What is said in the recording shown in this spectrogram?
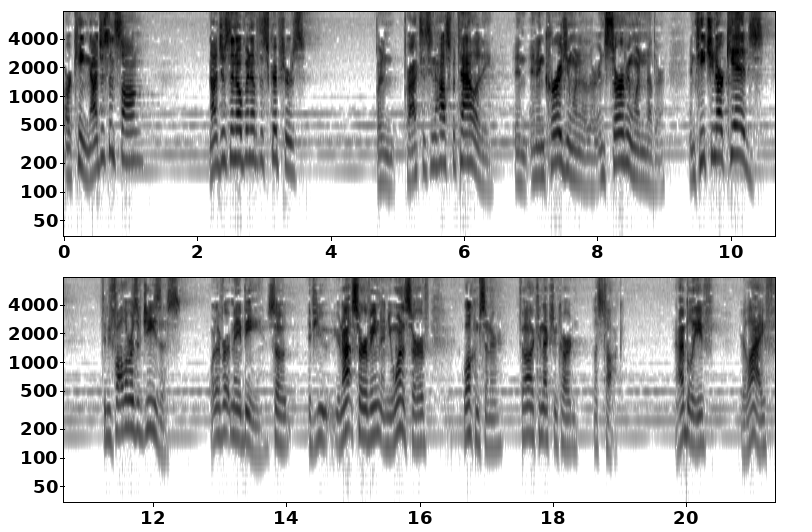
our King, not just in song, not just in opening up the scriptures, but in practicing hospitality and, and encouraging one another and serving one another and teaching our kids to be followers of Jesus, whatever it may be. So if you, you're not serving and you want to serve, Welcome Center, fill out a connection card, let's talk. And I believe your life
